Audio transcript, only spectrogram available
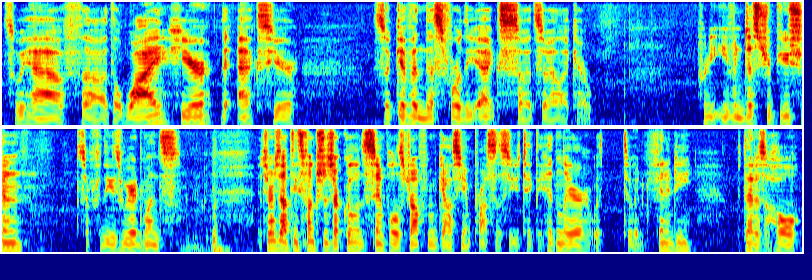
So we have uh, the y here, the x here. So given this for the x, so it's a, like a pretty even distribution, except for these weird ones. It turns out these functions are equivalent to samples drawn from Gaussian process. So you take the hidden layer with to infinity, but that as a whole.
